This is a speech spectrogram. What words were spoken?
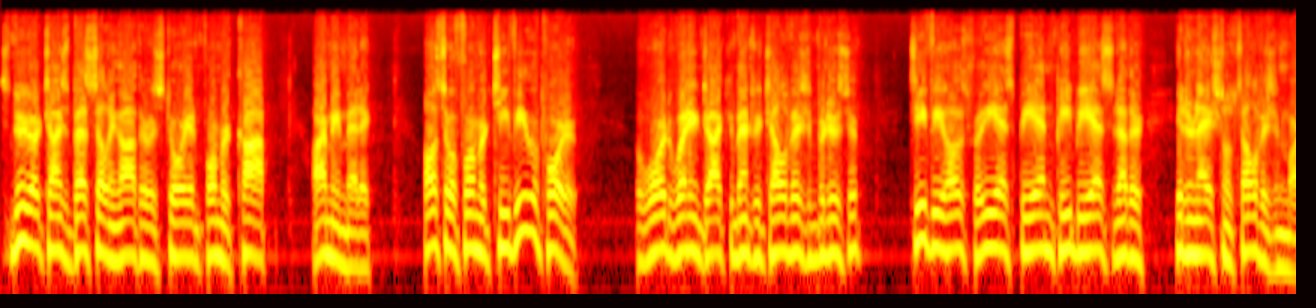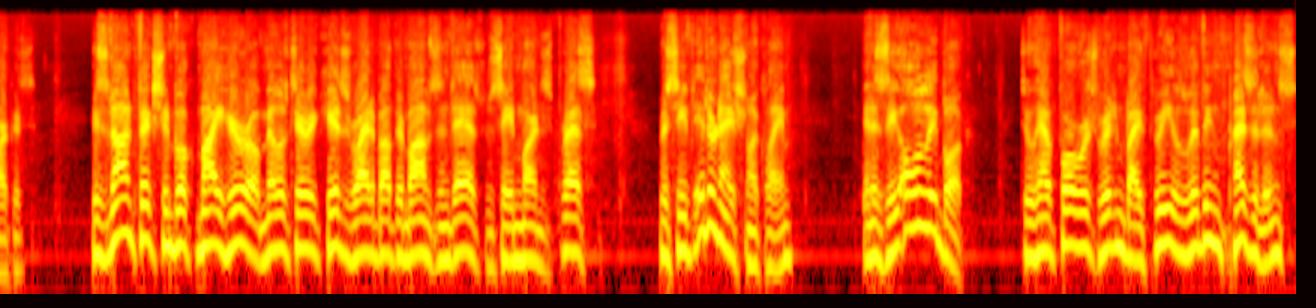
He's New York Times bestselling author, historian, former cop, Army medic, also a former TV reporter, award winning documentary television producer, TV host for ESPN, PBS, and other international television markets. His nonfiction book, My Hero Military Kids Write About Their Moms and Dads from St. Martin's Press, received international acclaim and is the only book to have forwards written by three living presidents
